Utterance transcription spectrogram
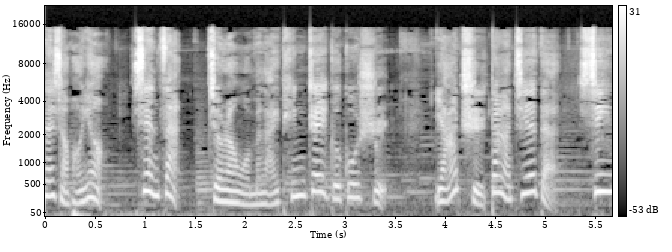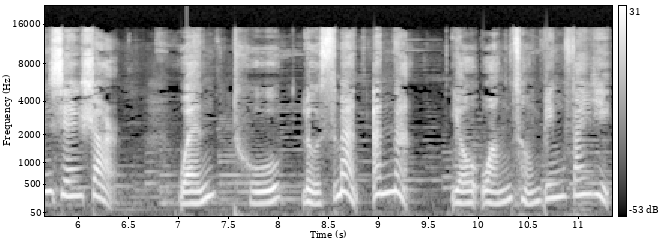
的小朋友，现在就让我们来听这个故事《牙齿大街的新鲜事儿》。文图鲁斯曼安娜，由王从兵翻译，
